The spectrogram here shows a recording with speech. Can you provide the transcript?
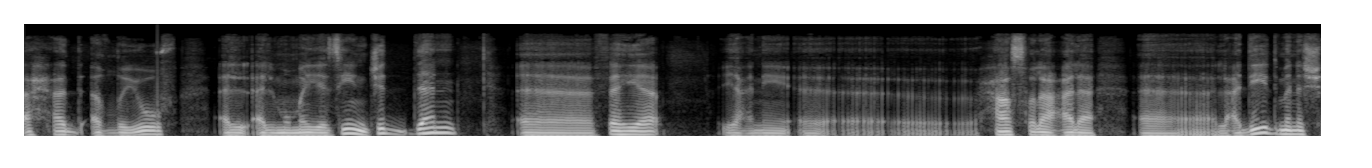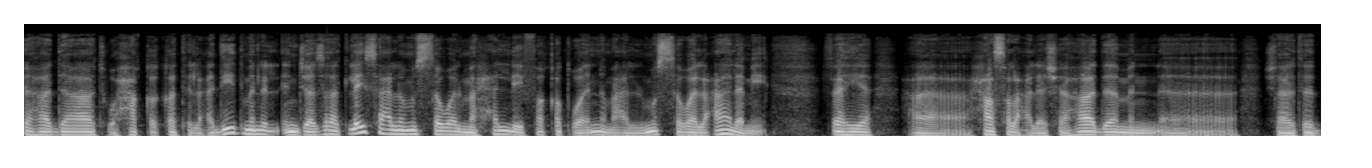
أحد الضيوف المميزين جدا آه، فهي يعني آه، حاصلة على آه، العديد من الشهادات وحققت العديد من الإنجازات ليس على المستوى المحلي فقط وإنما على المستوى العالمي. فهي آه، حاصلة على شهادة من شهادة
